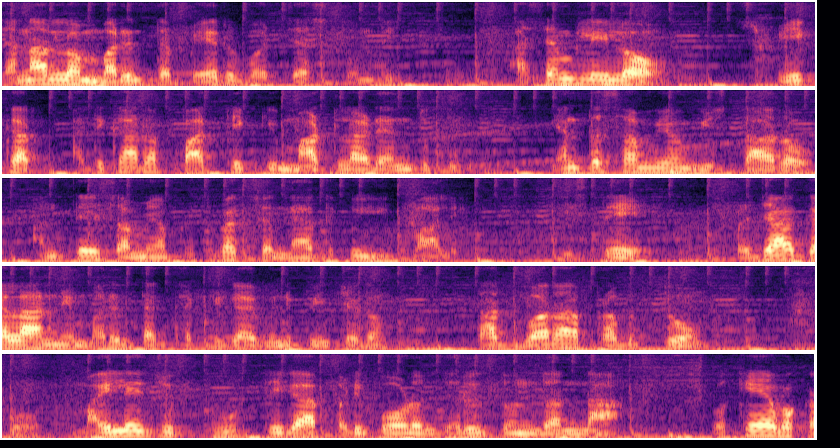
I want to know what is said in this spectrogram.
జనాల్లో మరింత పేరు వచ్చేస్తుంది. అసెంబ్లీలో స్పీకర్ అధికార పార్టీకి మాట్లాడేందుకు ఎంత సమయం ఇస్తారో అంతే సమయం ప్రతిపక్ష నేతకు ఇవ్వాలి. ఇస్తే ప్రజాగలాన్ని మరింత గట్టిగా వినిపించడం తద్వారా ప్రభుత్వం మైలేజ్ పూర్తిగా పడిపోవడం జరుగుతుందన్న ఒకే ఒక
